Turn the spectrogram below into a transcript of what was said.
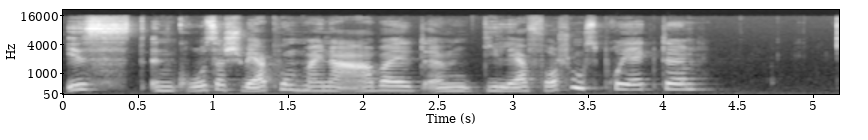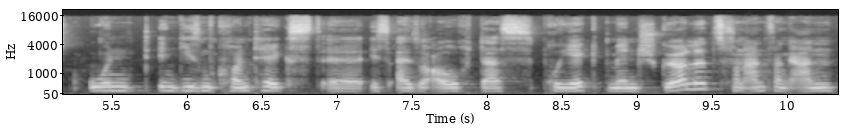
ist ein großer Schwerpunkt meiner Arbeit ähm, die Lehrforschungsprojekte. Und in diesem Kontext äh, ist also auch das Projekt Mensch Görlitz von Anfang an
